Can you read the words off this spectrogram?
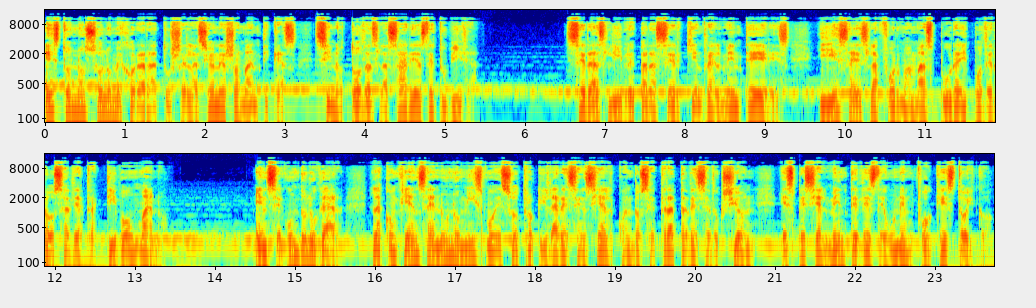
Esto no solo mejorará tus relaciones románticas, sino todas las áreas de tu vida. Serás libre para ser quien realmente eres, y esa es la forma más pura y poderosa de atractivo humano. En segundo lugar, la confianza en uno mismo es otro pilar esencial cuando se trata de seducción, especialmente desde un enfoque estoico.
